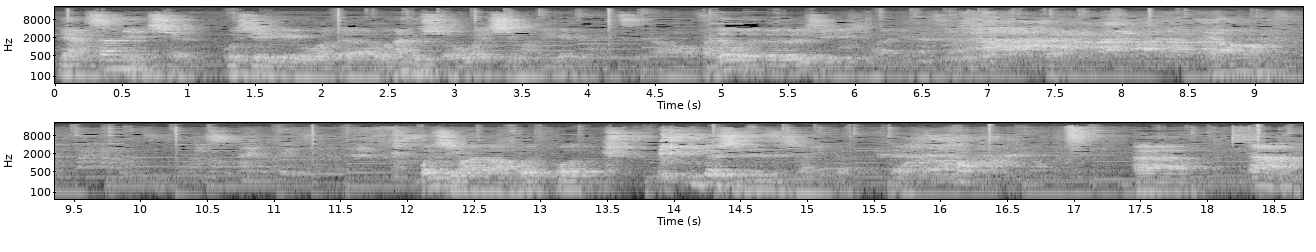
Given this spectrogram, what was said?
两三年前我写给我的，我那个时候我很喜欢的一个女孩子，然后反正我的歌都是写给喜欢的女孩子，对，然后我喜欢的，我我一个时间只喜欢一个，对，呃，那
